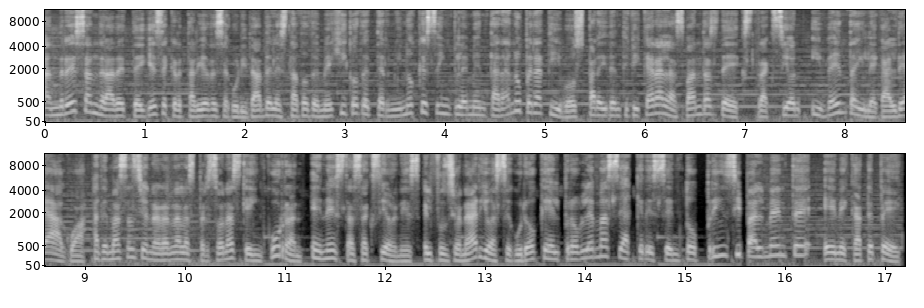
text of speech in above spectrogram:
Andrés Andrade Telle, secretario de Seguridad del Estado de México, determinó que se implementarán operativos para identificar a las bandas de extracción y venta ilegal de agua. Además, sancionarán a las personas que incurran en estas acciones. El funcionario aseguró que el problema se acrecentó principalmente en Ecatepec.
